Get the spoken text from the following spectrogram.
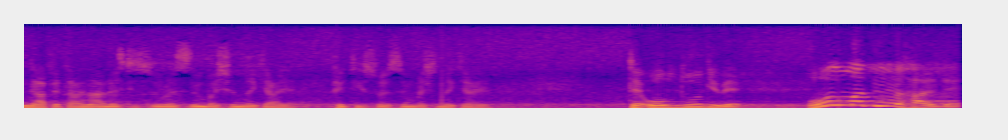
İnna fetahne aleyhi suresinin başındaki ayet. Fetih suresinin başındaki ayet. De olduğu gibi olmadığı halde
